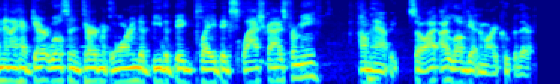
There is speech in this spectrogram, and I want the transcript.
And then I have Garrett Wilson and Terry McLaurin to be the big play, big splash guys for me. I'm happy. So I, I love getting Amari Cooper there.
